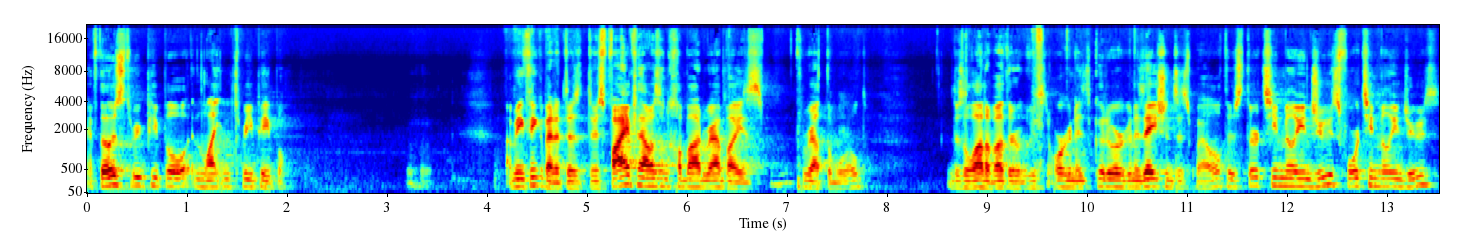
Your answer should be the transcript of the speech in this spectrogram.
If those three people enlighten three people, I mean, think about it. There's there's five thousand Chabad rabbis throughout the world. There's a lot of other good organizations as well. There's 13 million Jews, 14 million Jews.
